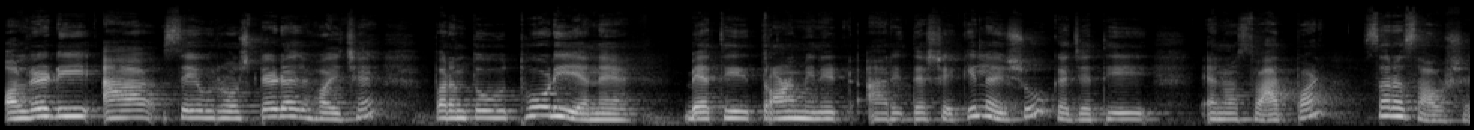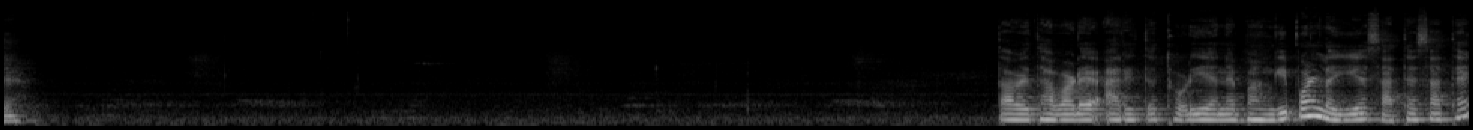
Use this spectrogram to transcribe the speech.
ઓલરેડી આ સેવ રોસ્ટેડ જ હોય છે, પરંતુ થોડી એને બેથી ત્રણ મિનિટ આ રીતે શેકી લઈશું કે જેથી એનો સ્વાદ પણ સરસ આવશે. તાવેથા વડે આ રીતે થોડી એને ભાંગી પણ લઈએ સાથે સાથે.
